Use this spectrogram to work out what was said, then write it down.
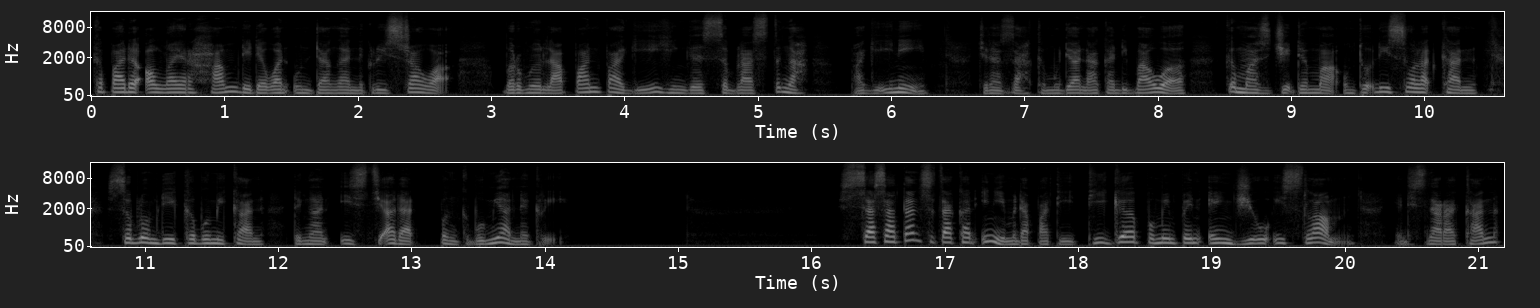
kepada Allahyarham di Dewan Undangan Negeri Sarawak bermula 8 pagi hingga 11.30 pagi ini. Jenazah kemudian akan dibawa ke Masjid Demak untuk disolatkan sebelum dikebumikan dengan istiadat pengkebumian negeri. Siasatan setakat ini mendapati tiga pemimpin NGO Islam yang disenaraikan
